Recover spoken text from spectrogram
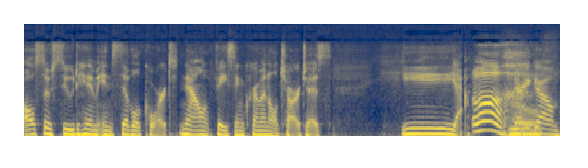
also sued him in civil court, now facing criminal charges. He, yeah. Oh, there you go.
